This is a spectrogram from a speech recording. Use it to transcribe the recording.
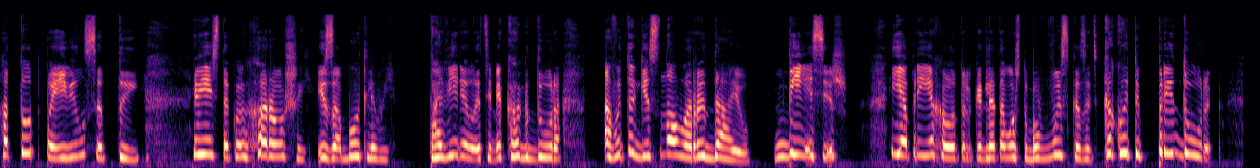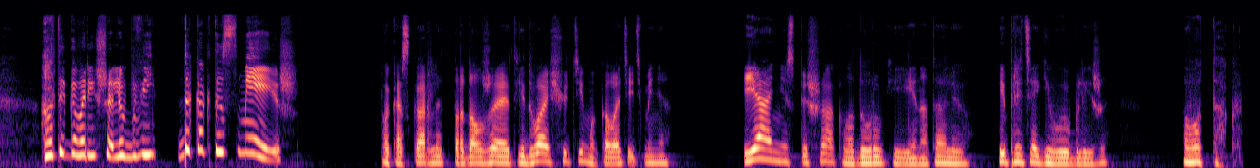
а тут появился ты, весь такой хороший и заботливый. Поверила тебе как дура, а в итоге снова рыдаю. Бесишь! Я приехала только для того, чтобы высказать, какой ты придурок. А ты говоришь о любви? Да как ты смеешь?» Пока Скарлетт продолжает едва ощутимо колотить меня, я не спеша кладу руки ей на талию и притягиваю ближе. Вот так.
